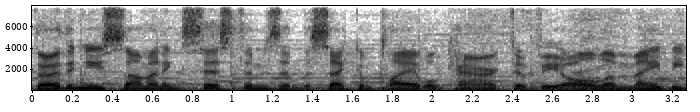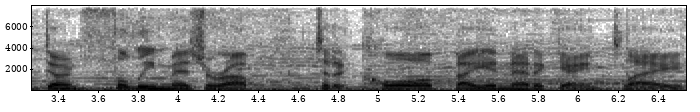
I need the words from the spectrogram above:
Though the new summoning systems and the second playable character, Viola, maybe don't fully measure up to the core Bayonetta gameplay,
